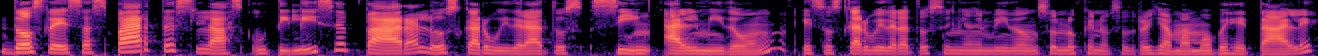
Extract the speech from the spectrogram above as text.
Dos de esas partes las utilice para los carbohidratos sin almidón. Esos carbohidratos sin almidón son los que nosotros llamamos vegetales.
